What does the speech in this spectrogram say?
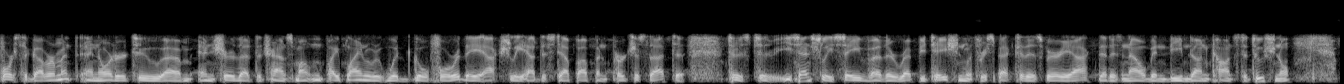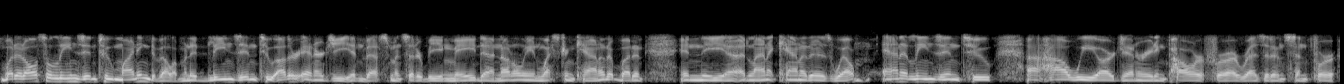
force the government in order to um, ensure that the Trans Mountain Pipeline w- would go forward. They actually had to step up and purchase that to to, to essentially save uh, their reputation with respect to this very act that has now been deemed unconstitutional. But it also leans into mining development. It leans into other energy investments that are being made uh, not only in Western Canada but in, in the uh, Atlantic Canada as well, and it leans into uh, how we are generating power for our residents and for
